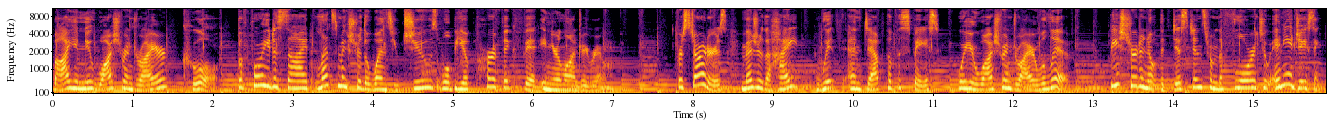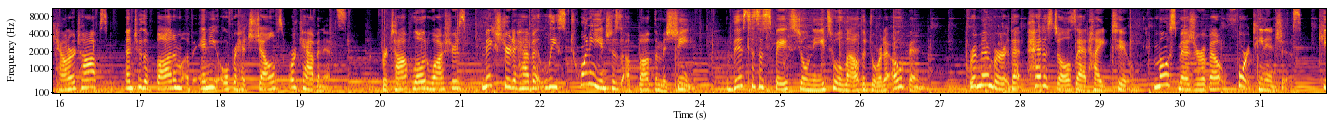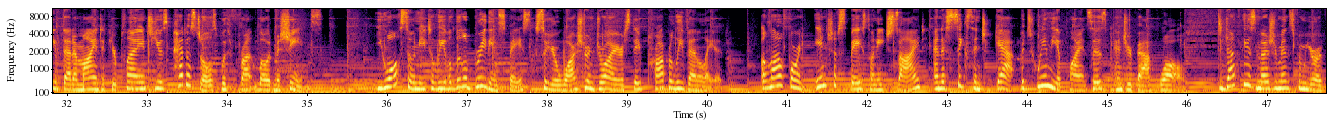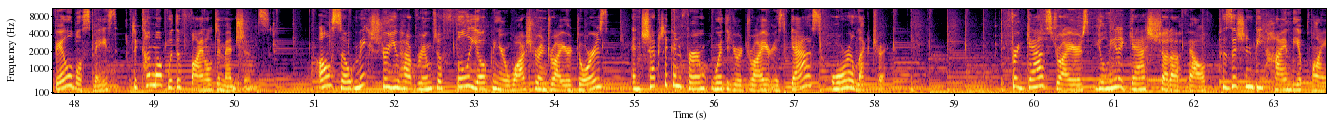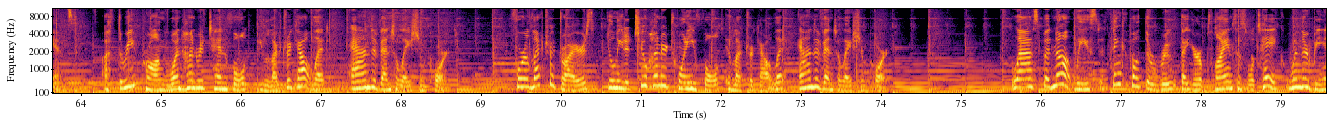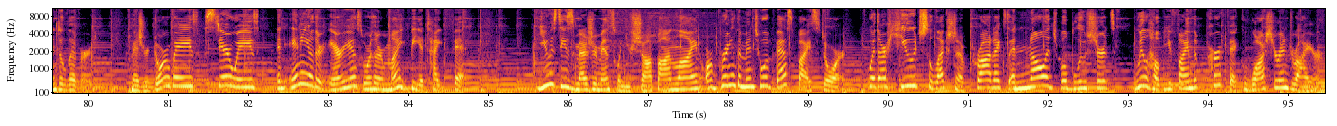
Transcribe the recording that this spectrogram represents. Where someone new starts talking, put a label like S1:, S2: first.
S1: buy a new washer and dryer? Cool. Before you decide, let's make sure the ones you choose will be a perfect fit in your laundry room. For starters, measure the height, width, and depth of the space where your washer and dryer will live. Be sure to note the distance from the floor to any adjacent countertops and to the bottom of any overhead shelves or cabinets. For top load washers, make sure to have at least 20 inches above the machine. This is a space you'll need to allow the door to open. Remember that pedestals add height too. Most measure about 14 inches. Keep that in mind if you're planning to use pedestals with front load machines. You also need to leave a little breathing space so your washer and dryer stay properly ventilated. Allow for an inch of space on each side and a 6 inch gap between the appliances and your back wall. Deduct these measurements from your available space to come up with the final dimensions. Also, make sure you have room to fully open your washer and dryer doors and check to confirm whether your dryer is gas or electric. For gas dryers, you'll need a gas shutoff valve positioned behind the appliance, a three-prong 110 volt electric outlet, and a ventilation port. For electric dryers, you'll need a 220 volt electric outlet and a ventilation port. Last but not least, think about the route that your appliances will take when they're being delivered. Measure doorways, stairways, and any other areas where there might be a tight fit. Use these measurements when you shop online or bring them into a Best Buy store. With our huge selection of products and knowledgeable blue shirts, we'll help you find the perfect washer and dryer.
